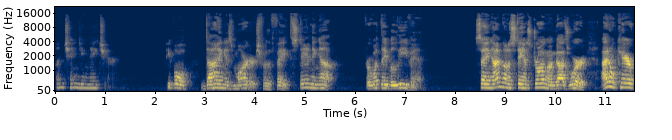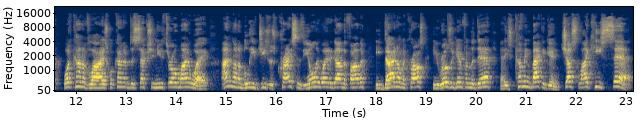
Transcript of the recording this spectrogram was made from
Unchanging nature. People dying as martyrs for the faith, standing up for what they believe in, saying, I'm going to stand strong on God's word. I don't care what kind of lies, what kind of deception you throw my way. I'm going to believe Jesus Christ is the only way to God the Father. He died on the cross, He rose again from the dead, and He's coming back again, just like He said.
